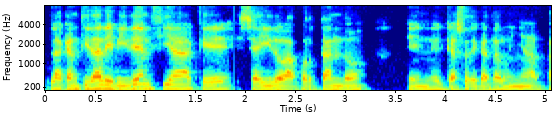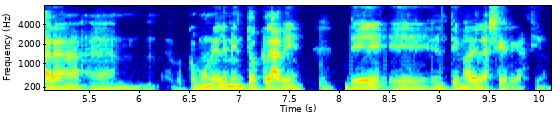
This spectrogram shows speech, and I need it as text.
la cantidad de evidencia que se ha ido aportando en el caso de Cataluña para em, como un elemento clave del de, eh, tema de la segregación.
